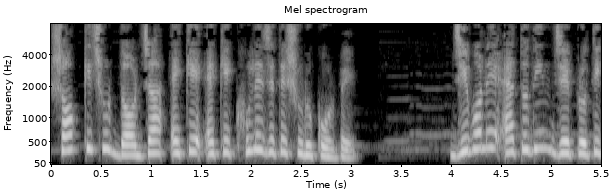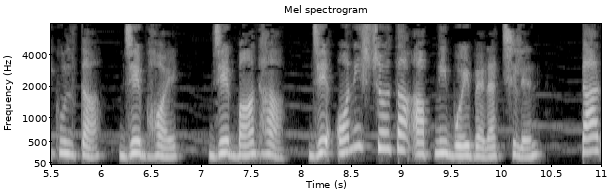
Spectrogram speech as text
সবকিছুর দরজা একে একে খুলে যেতে শুরু করবে। জীবনে এতদিন যে প্রতিকূলতা, যে ভয়, যে বাধা যে অনিশ্চয়তা আপনি বয়ে বেড়াচ্ছিলেন, তার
